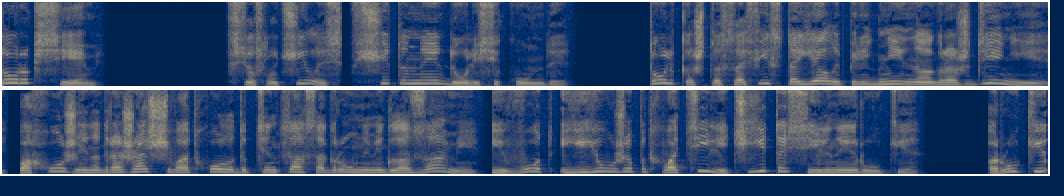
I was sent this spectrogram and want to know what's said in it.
47. Все случилось в считанные доли секунды. Только что Софи стояла перед ней на ограждении, похожей на дрожащего от холода птенца с огромными глазами, и вот ее уже подхватили чьи-то сильные руки. Руки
